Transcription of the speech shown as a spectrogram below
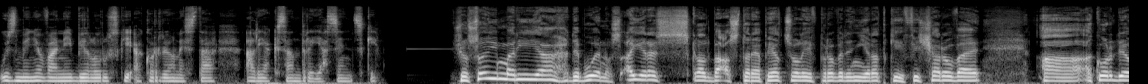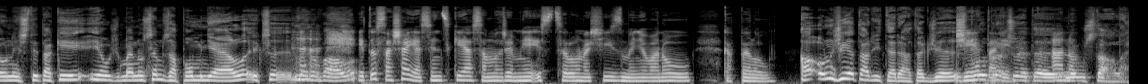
už zmiňovaný běloruský akordeonista Aleksandr Jasinsky. Yo soy Maria de Buenos Aires, skladba Astoria Piazzoli v provedení Radky Fischerové a akordeonisty taky, jehož jméno jsem zapomněl, jak se jmenoval. Je to Saša Jasinsky a samozřejmě i s celou naší zmiňovanou kapelou. A on žije tady teda, takže žije spolupracujete tady. Ano. neustále.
